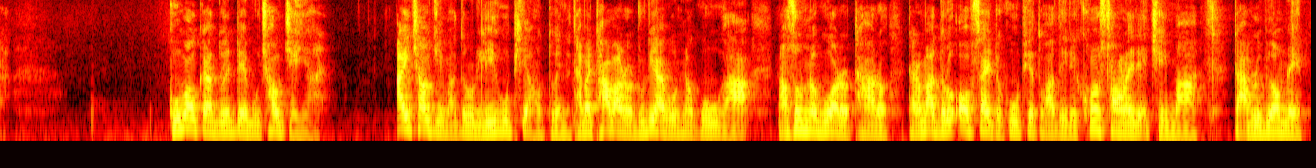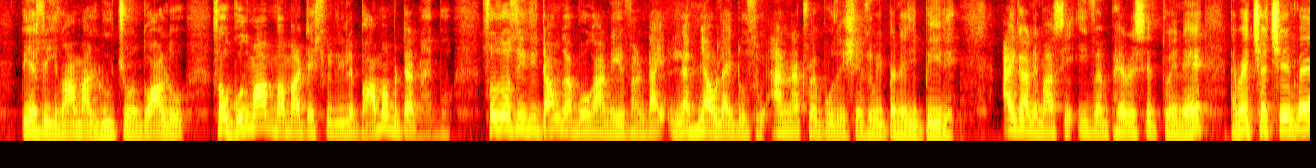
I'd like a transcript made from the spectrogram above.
တာဂိုးပေါက်ကန်သွင်းတဲ့မူ6ချိန်ရတယ် အဲ့6ချိန်မှာသူတို့၄ခုဖြစ်အောင်တွင်းတယ်ဒါပေမဲ့ထားပါတော့ဒုတိယကို2ခုကနောက်ဆုံး2ခုကတော့ထားတော့ဒါမှမသူတို့ offside တကူဖြစ်သွားသေးတယ် cross ထောင်လိုက်တဲ့အချိန်မှာဒါဘယ်လိုပြောမလဲ PSV ကဘာမှလူကျွံသွားလို့ဆိုဂိုသမာမာမာတက်ရှ်ဖီလီလည်းဘာမှမတက်နိုင်ဘူးဆိုဆိုစီတီတောင်းကန်ဘောကနေဗန်တိုက်လက်မြောက်လိုက်လို့ဆိုပြီး unnatural position ဆိုပြီး penalty ပေးတယ်အဲ့ကနေမှစီ even Perisic တွင်းတယ်ဒါပေမဲ့ချက်ချင်းပဲ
